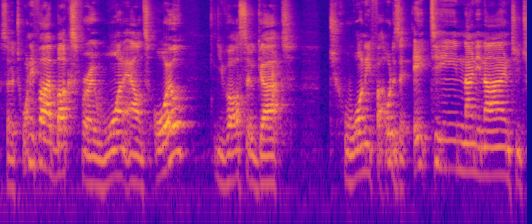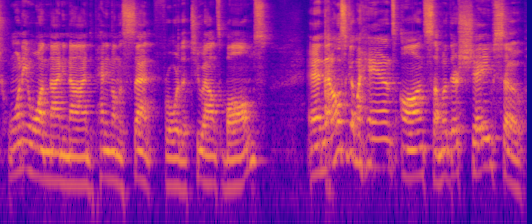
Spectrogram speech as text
So 25 bucks for a one ounce oil. You've also got 25, what is it, 18.99 to 21.99 depending on the scent for the two ounce balms. And then I also got my hands on some of their shave soap.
